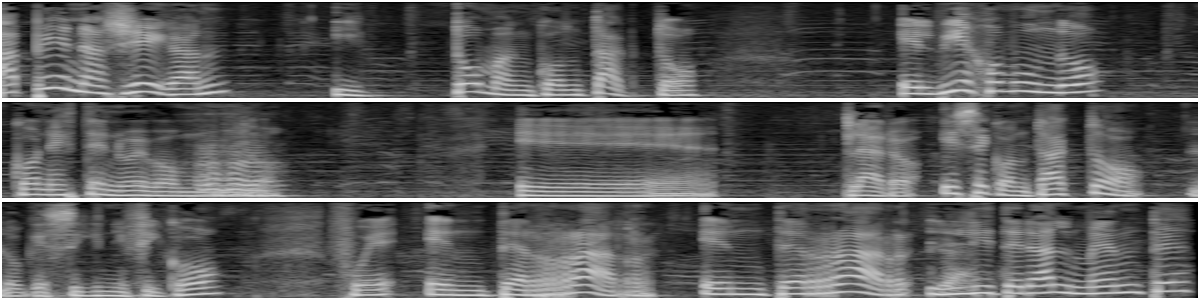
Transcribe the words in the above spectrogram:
apenas llegan y toman contacto el viejo mundo con este nuevo mundo. Eh, claro, ese contacto lo que significó fue enterrar, enterrar literalmente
